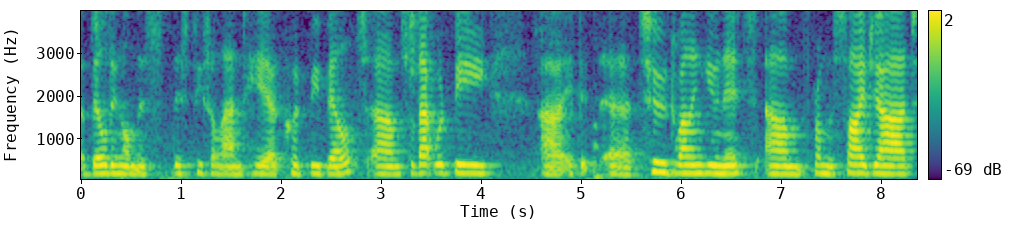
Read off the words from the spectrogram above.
a building on this, this piece of land here could be built. Um, So that would be, uh, if it, uh, two dwelling units um, from the side yard,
